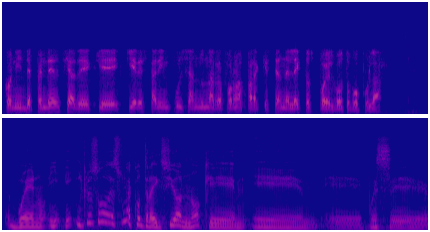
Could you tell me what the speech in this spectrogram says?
con independencia de que quiere estar impulsando una reforma para que sean electos por el voto popular. Bueno, incluso es una contradicción, ¿no? Que, eh, eh, pues, eh,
